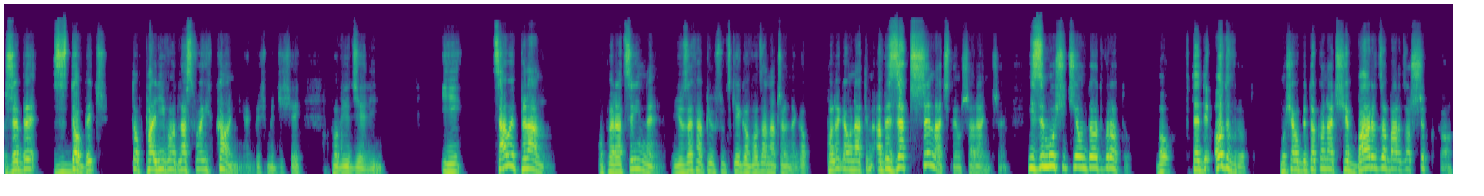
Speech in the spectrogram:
żeby zdobyć to paliwo dla swoich koni, jakbyśmy dzisiaj powiedzieli. I cały plan operacyjny Józefa Piłsudskiego, wodza naczelnego, polegał na tym, aby zatrzymać tę szarańczę i zmusić ją do odwrotu, bo wtedy odwrót musiałby dokonać się bardzo, bardzo szybko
